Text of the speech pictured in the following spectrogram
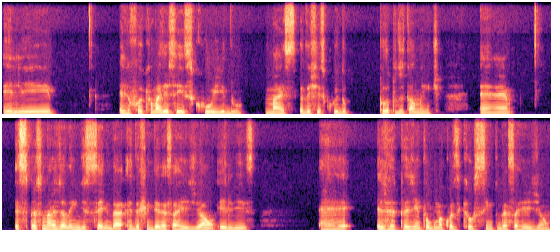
ele ele foi o que eu mais deixei excluído, mas eu deixei excluído propositalmente. Eh, esses personagens, além de serem da defenderem essa região, eles, eh, eles representam alguma coisa que eu sinto dessa região.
